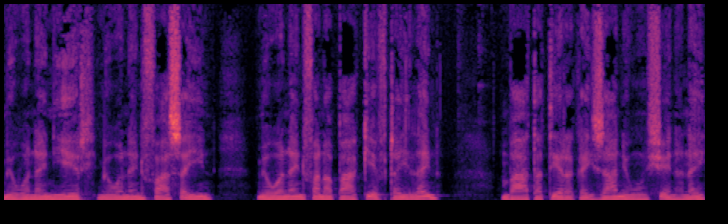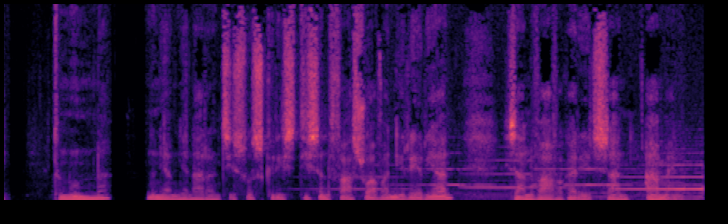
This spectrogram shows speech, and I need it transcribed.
Omeo ho anay ny hery, omeo ho anay ny fahasahiana, omeo ho anay ny fanapahan-kevitra ilaina mba hahatanteraka izany eo amin'ny fiainanay. Tononina Noho ny amin'ny anaran'i Jesosy Kristy sy ny fahasoavany irery ihany izany vavaka rehetra izany. Amen.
